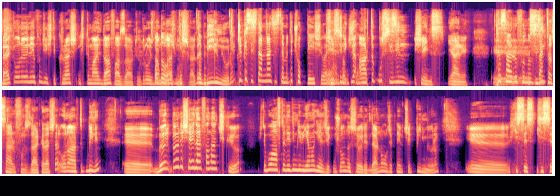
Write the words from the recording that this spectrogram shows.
Belki onu öyle yapınca işte crash ihtimali daha fazla artıyordur. O yüzden O da olabilir, bulaşmamışlardır. tabii. Bilmiyorum. çünkü sistemden sisteme de çok değişiyor yani Kesinlikle artık bu sizin şeyiniz yani. e, Tasarrufunuzda. sizin tasarrufunuzda arkadaşlar. Onu artık bilin. E, böyle böyle şeyler falan çıkıyor. İşte bu hafta dediğim gibi yama gelecekmiş. Onu da söylediler. Ne olacak ne bitecek bilmiyorum. Ee, hisse, hisse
